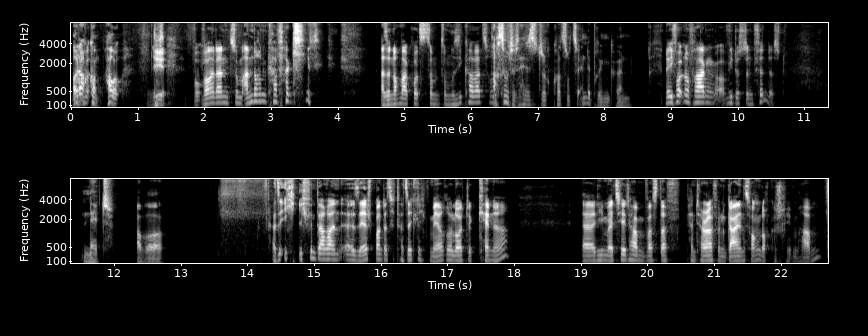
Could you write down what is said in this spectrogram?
Oh, doch, komm, hau. Nee, wo- wollen wir dann zum anderen Cover gehen? Also nochmal kurz zum, zum Musikcover zurück. Ach so, das hättest du doch kurz noch zu Ende bringen können. Nee, ich wollte nur fragen, wie du es denn findest. Nett. Aber, Also ich, ich finde daran äh, sehr spannend, dass ich tatsächlich mehrere Leute kenne, äh, die mir erzählt haben, was da Pantera für einen geilen Song doch geschrieben haben.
